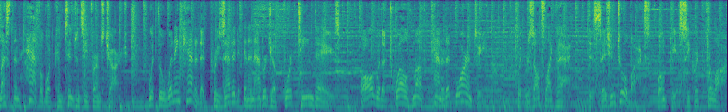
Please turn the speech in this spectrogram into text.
less than half of what contingency firms charge with the winning candidate presented in an average of 14 days, all with a 12 month candidate warranty. With results like that, Decision Toolbox won't be a secret for long.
